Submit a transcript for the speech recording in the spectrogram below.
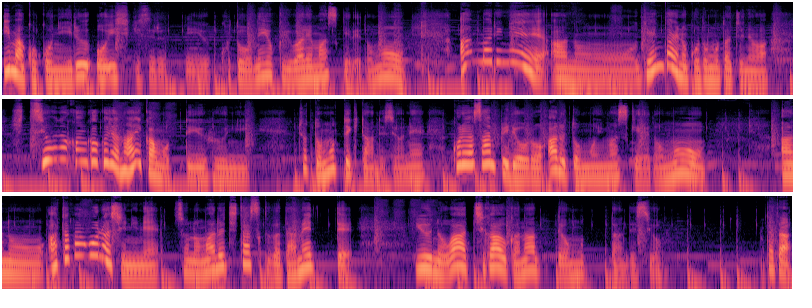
今ここにいるを意識するっていうことをねよく言われますけれどもあんまりねあの現代の子どもたちには必要な感覚じゃないかもっていうふうにちょっと思ってきたんですよね。これは賛否両論あると思いますけれどもあの頭ごなしにねそのマルチタスクがダメっていうのは違うかなって思ったんですよ。ただ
